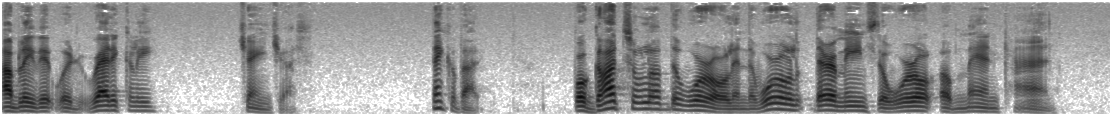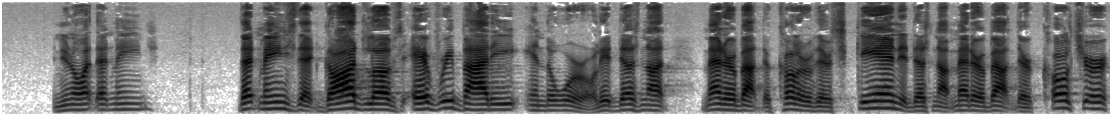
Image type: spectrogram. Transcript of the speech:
I believe it would radically change us. Think about it. For God so loved the world, and the world there means the world of mankind. And you know what that means? That means that God loves everybody in the world. It does not matter about the color of their skin, it does not matter about their culture,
